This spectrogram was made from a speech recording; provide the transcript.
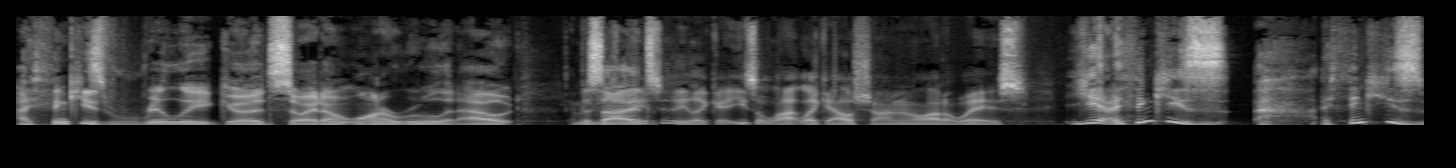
I think he's really good, so I don't want to rule it out. I mean, Besides, he's basically like a, he's a lot like Alshon in a lot of ways. Yeah, I think he's I think he's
